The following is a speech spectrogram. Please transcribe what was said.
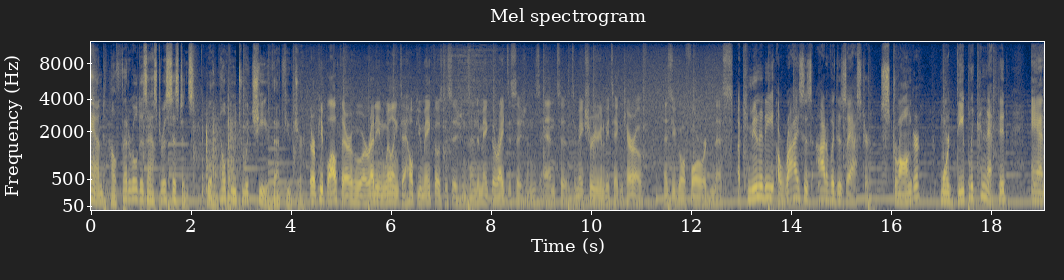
and how federal disaster assistance will help you to achieve that future. There are people out there who are ready and willing to help you make those decisions and to make the right decisions and to, to make sure you're going to be taken care of as you go forward in this. A community arises out of a disaster stronger, more deeply connected, and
